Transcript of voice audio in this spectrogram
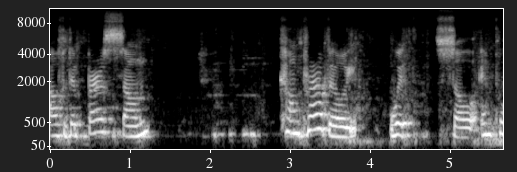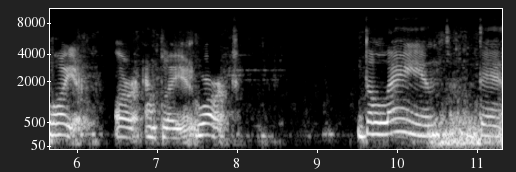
of the person comparably with sole employer or employer work. Delaying the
